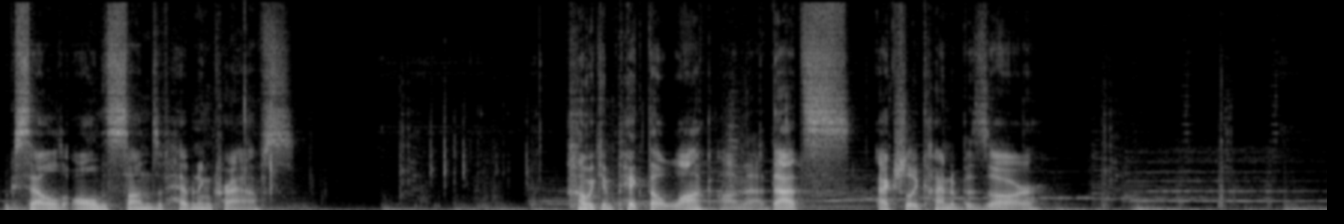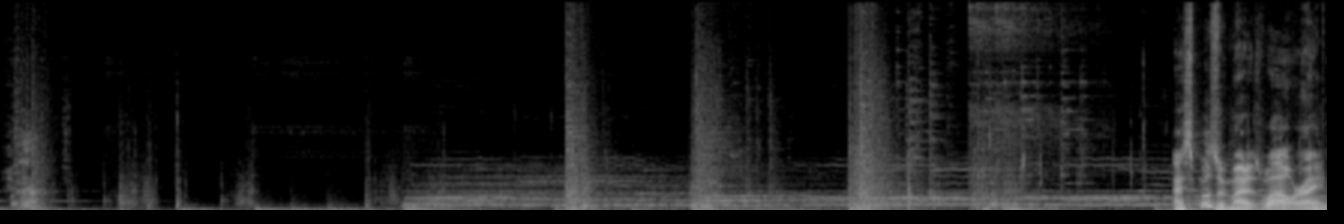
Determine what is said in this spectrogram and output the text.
who excelled all the sons of heaven in crafts. Oh, we can pick the lock on that. That's actually kind of bizarre. I suppose we might as well, right?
